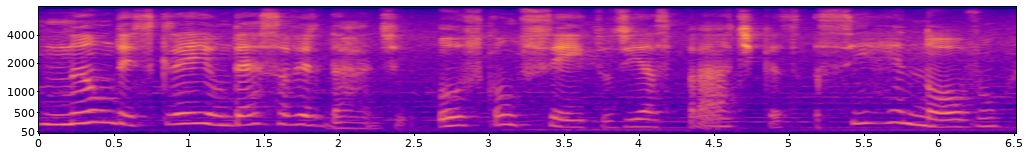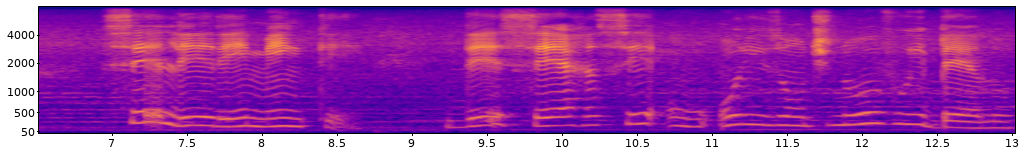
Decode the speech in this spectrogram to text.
Não descreiam dessa verdade. Os conceitos e as práticas se renovam celeremente descerra-se um horizonte novo e belo,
